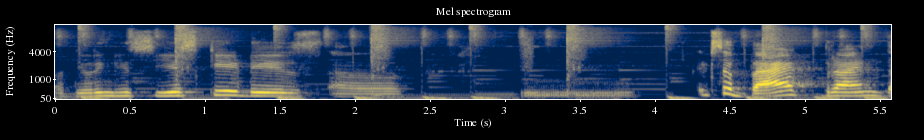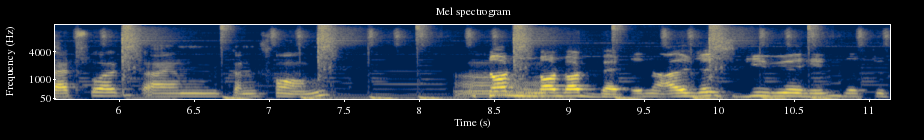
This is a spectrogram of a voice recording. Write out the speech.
uh, during his CSK days. Uh, it's a bad brand. That's what I'm confirmed. Not Uh, not not bad. And I'll just give you a hint just to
